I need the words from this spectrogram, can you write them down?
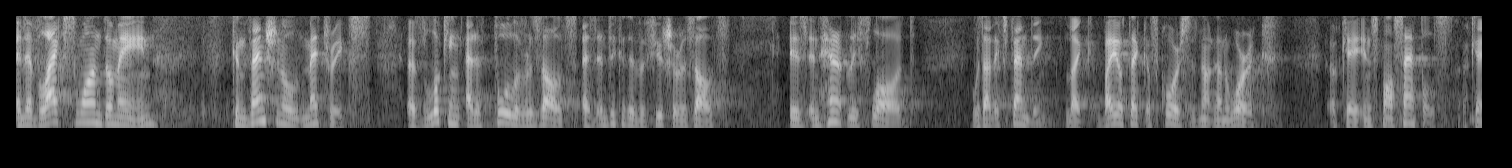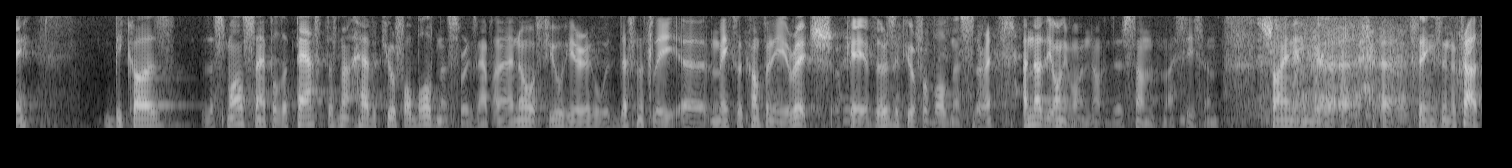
in the black swan domain, conventional metrics of looking at a pool of results as indicative of future results is inherently flawed without extending. Like biotech, of course, is not going to work, okay, in small samples, okay, because the small sample, the past does not have a cure for baldness, for example. And I know a few here who would definitely uh, make the company rich, okay, if there is a cure for baldness, all right? I'm not the only one. No, there's some, I see some shining uh, uh, uh, things in the crowd.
